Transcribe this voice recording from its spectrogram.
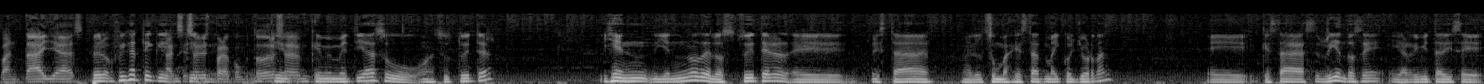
pantallas, Pero fíjate que... Accesorios que- para computadora, Que, o sea- que me metí a su, a su Twitter y en, y en uno de los Twitter eh, está el- su majestad Michael Jordan eh, que está riéndose y arribita dice,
